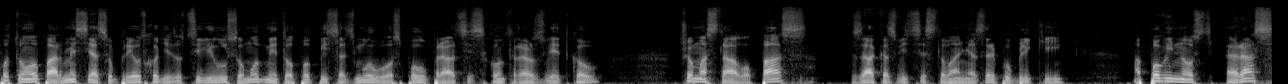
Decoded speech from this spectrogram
Potom o pár mesiacov pri odchode do civilu som odmietol podpísať zmluvu o spolupráci s kontrarozviedkou, čo ma stálo pas, zákaz vycestovania z republiky a povinnosť raz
